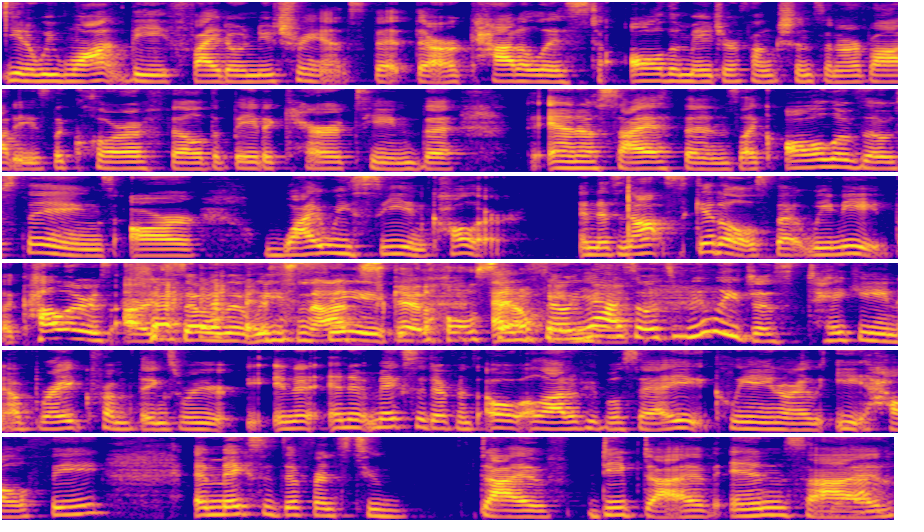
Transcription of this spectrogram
you know, we want the phytonutrients that there are catalysts to all the major functions in our bodies the chlorophyll, the beta carotene, the anthocyanins, like all of those things are why we see in color. And it's not Skittles that we need. The colors are so that we It's see. not Skittles And so yeah, need. so it's really just taking a break from things where you're and it, and it makes a difference. Oh, a lot of people say I eat clean or I eat healthy. It makes a difference to dive deep dive inside Yeah.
